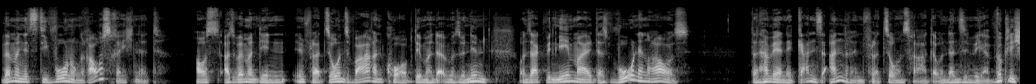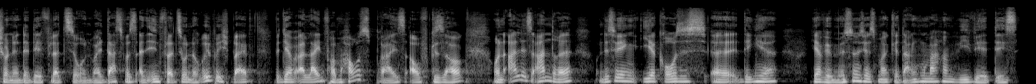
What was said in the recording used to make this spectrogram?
wenn man jetzt die Wohnung rausrechnet, aus, also wenn man den Inflationswarenkorb, den man da immer so nimmt und sagt, wir nehmen mal das Wohnen raus, dann haben wir eine ganz andere Inflationsrate und dann sind wir ja wirklich schon in der Deflation, weil das, was an Inflation noch übrig bleibt, wird ja allein vom Hauspreis aufgesaugt und alles andere und deswegen ihr großes äh, Ding hier, ja, wir müssen uns jetzt mal Gedanken machen, wie wir das,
